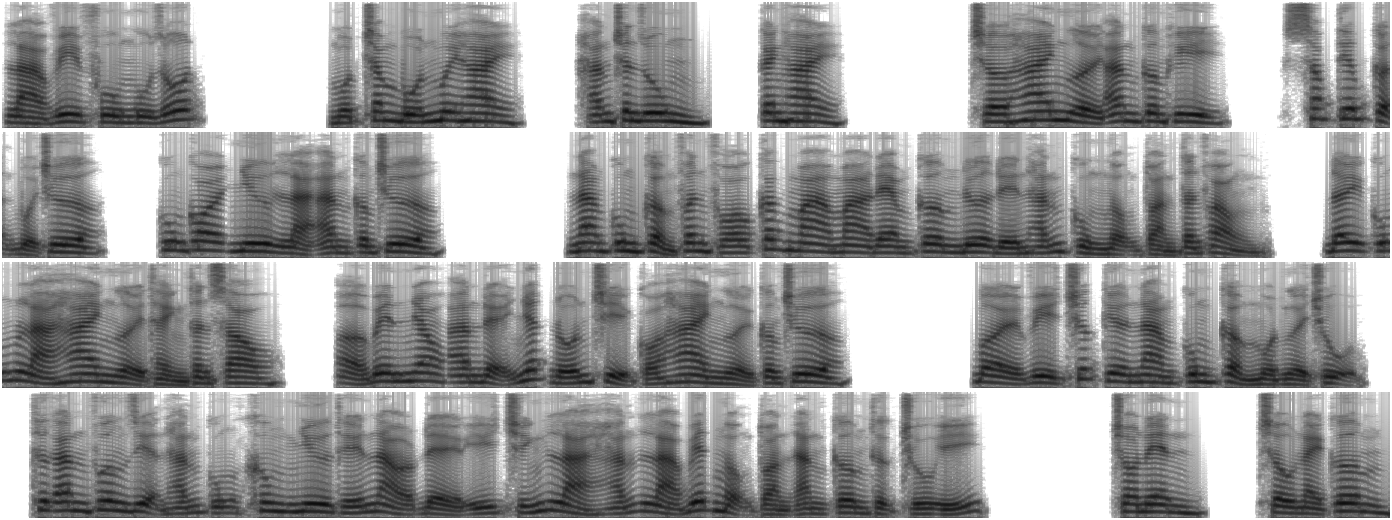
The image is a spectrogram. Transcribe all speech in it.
là vi phu ngu dốt. 142, hắn chân dung, canh hai. Chờ hai người ăn cơm khi, sắp tiếp cận buổi trưa, cũng coi như là ăn cơm trưa. Nam cung cẩm phân phó các ma ma đem cơm đưa đến hắn cùng Ngộng toàn tân phòng, đây cũng là hai người thành thân sau, ở bên nhau ăn đệ nhất đốn chỉ có hai người cơm trưa. Bởi vì trước kia Nam cung cẩm một người trụ, thức ăn phương diện hắn cũng không như thế nào để ý chính là hắn là biết Ngộng toàn ăn cơm thực chú ý. Cho nên, trầu này cơm,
